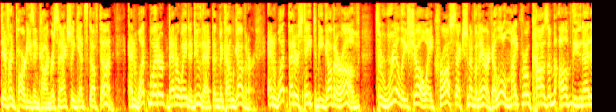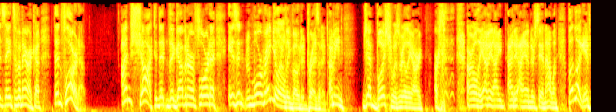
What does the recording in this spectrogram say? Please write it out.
different parties in Congress and actually get stuff done. And what better, better way to do that than become governor? And what better state to be governor of to really show a cross section of America, a little microcosm of the United States of America than Florida? I'm shocked that the governor of Florida isn't more regularly voted president. I mean, Jeb Bush was really our, our, our only, I mean, I, I, I, understand that one. But look, if,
